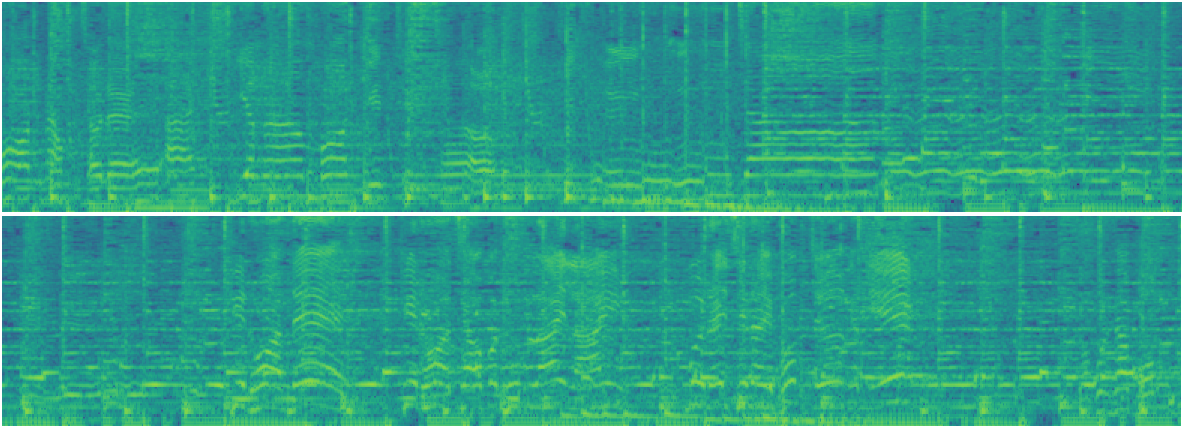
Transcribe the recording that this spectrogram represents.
มอดนำเจ้าเด้ออายยังหามอดคิดถึงเจ้าคิดถึงเจ้าคิดฮอดเด้คิดฮอดชาวปทุมหลายหลายเมื่อใดสิได้พบเจอกันเองขอบคุณครับผม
